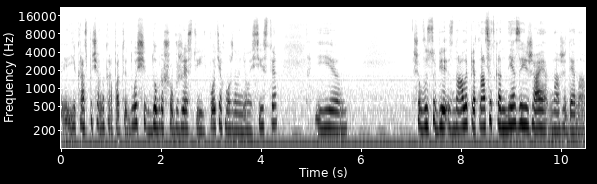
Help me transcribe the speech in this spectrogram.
Е, Якраз почав накрапати дощик. Добре, що вже стоїть потяг, можна на нього сісти. І щоб ви собі знали, 15-ка не заїжджає на ЖД на,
